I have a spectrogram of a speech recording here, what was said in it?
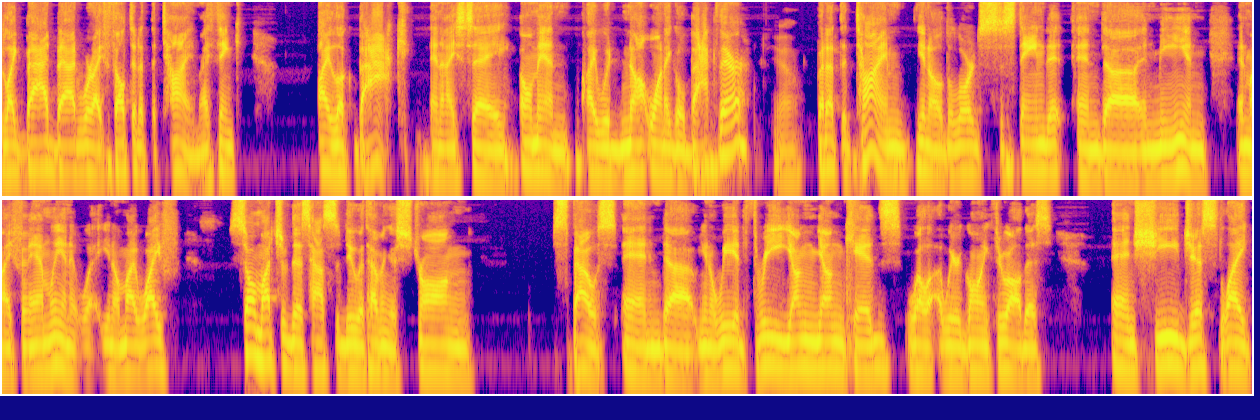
like bad, bad where I felt it at the time. I think I look back and I say, oh man, I would not want to go back there Yeah. but at the time you know the lord sustained it and uh and me and and my family and it you know my wife so much of this has to do with having a strong spouse and uh you know we had three young young kids while we were going through all this and she just like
